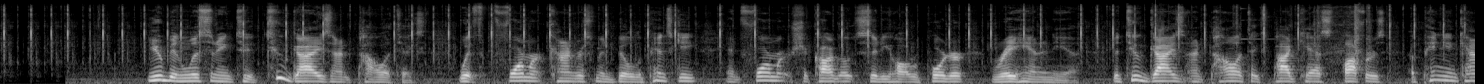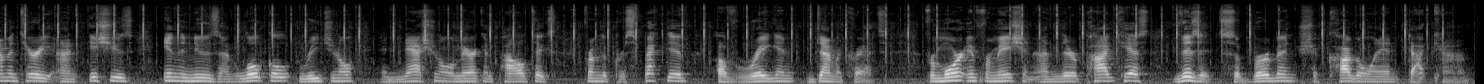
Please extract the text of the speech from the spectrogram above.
You've been listening to Two Guys on Politics with former Congressman Bill Lipinski and former Chicago City Hall reporter Ray Hanania. The Two Guys on Politics podcast offers opinion commentary on issues in the news on local, regional, and national American politics from the perspective of Reagan Democrats. For more information on their podcast, visit suburbanchicagoland.com.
